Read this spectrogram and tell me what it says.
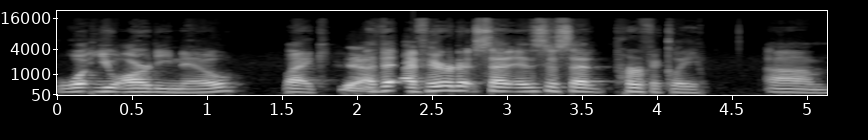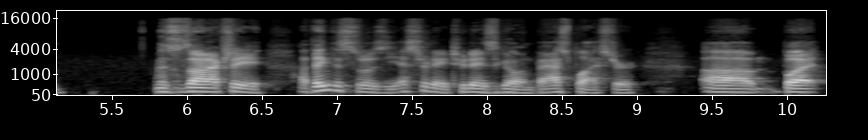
what you already know. Like yeah. I have heard it said this is said perfectly. Um, this was not actually I think this was yesterday, two days ago in Bassmaster. Um, but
